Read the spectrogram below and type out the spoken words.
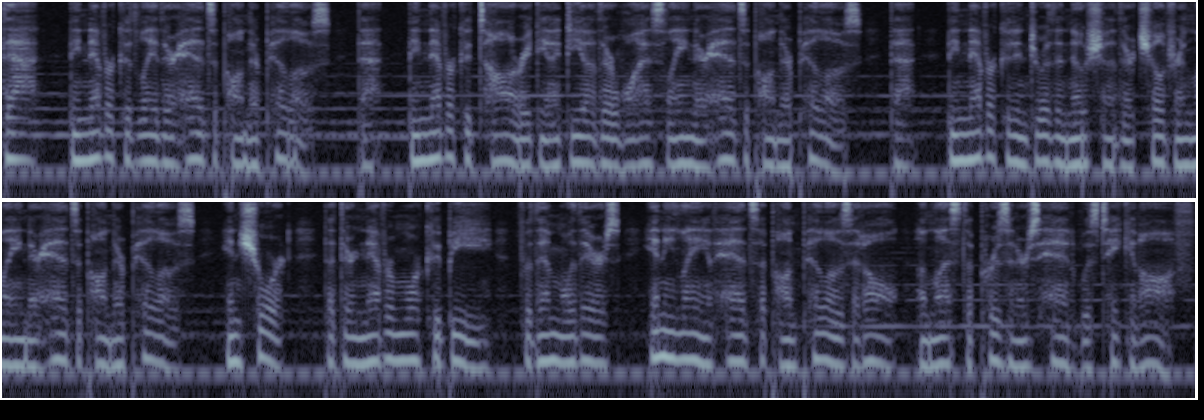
That they never could lay their heads upon their pillows, that they never could tolerate the idea of their wives laying their heads upon their pillows, that they never could endure the notion of their children laying their heads upon their pillows, in short, that there never more could be, for them or theirs, any laying of heads upon pillows at all unless the prisoner's head was taken off.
